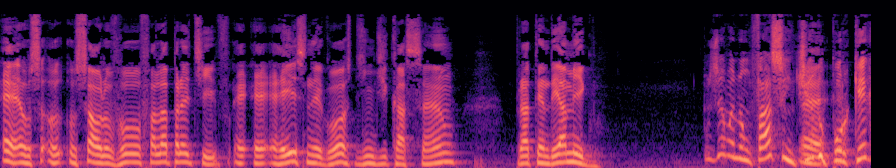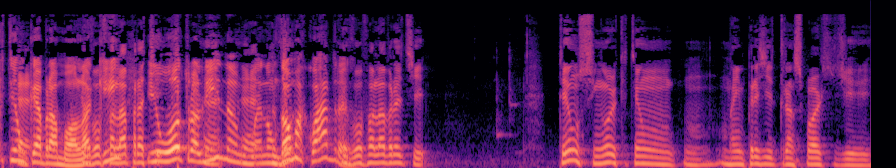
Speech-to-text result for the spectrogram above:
É, o, o, o Saulo, eu vou falar para ti. É, é, é, esse negócio de indicação para atender amigo. Pois é, mas não faz sentido. É, Por que, que tem um é, quebra-mola aqui e o outro ali é, não, não dá vou, uma quadra? Eu vou falar para ti. Tem um senhor que tem um, uma empresa de transporte de,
